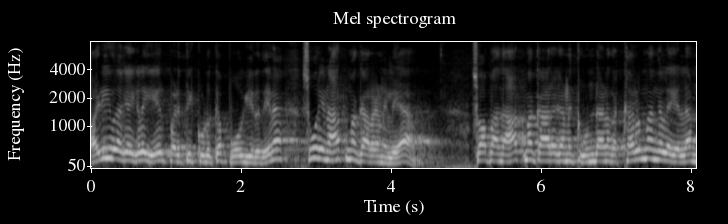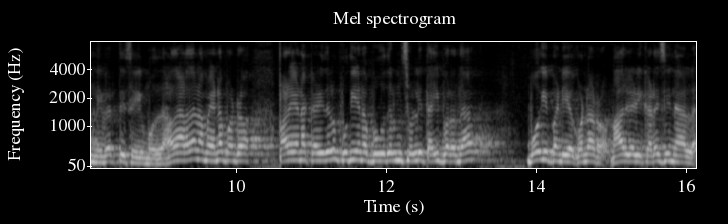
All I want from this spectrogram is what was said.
வழிவகைகளை ஏற்படுத்தி கொடுக்க போகிறது. ஏன்னா சூரியன் ஆத்மகாரகன் இல்லையா? ஸோ அப்போ அந்த ஆத்மகாரகனுக்கு உண்டான அந்த கர்மங்களை எல்லாம் நிவர்த்தி செய்யும் போது அதனால தான் நம்ம என்ன பண்ணுறோம் பழையன கழிதலும் புதியன புகுதலும் சொல்லி தை பிறந்தா போகி பண்டிகை கொண்டாடுறோம். மார்கழி கடைசி நாளில்.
